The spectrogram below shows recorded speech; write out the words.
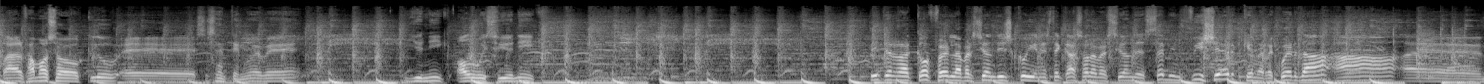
para el famoso Club 69 eh, Unique, Always Unique. Peter Rockofer, la versión disco y en este caso la versión de Sevin Fisher que me recuerda a... Eh,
